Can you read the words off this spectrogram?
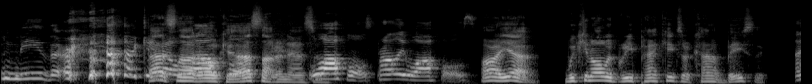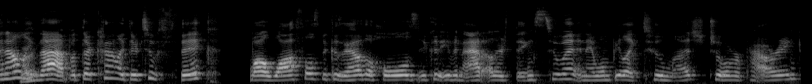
Neither. Okay, That's no, not okay. That's not an answer. Waffles, probably waffles. All right, yeah, we can all agree pancakes are kind of basic. And not only Right. that, but they're kind of like they're too thick. While waffles, because they have the holes, you could even add other things to it, and it won't be like too much, too overpowering.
